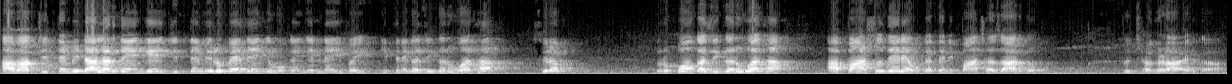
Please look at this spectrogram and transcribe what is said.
اب آپ جتنے بھی ڈالر دیں گے، جتنے بھی روپے دیں گے، وہ کہیں گے نہیں بھائی، اتنے کا ذکر ہوا تھا، صرف روپوں کا ذکر ہوا تھا۔ آپ پانچ سو دے رہے ہیں، وہ کہتے ہیں، نہیں، پانچ ہزار دو۔ تو جھگڑا آئے گا۔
